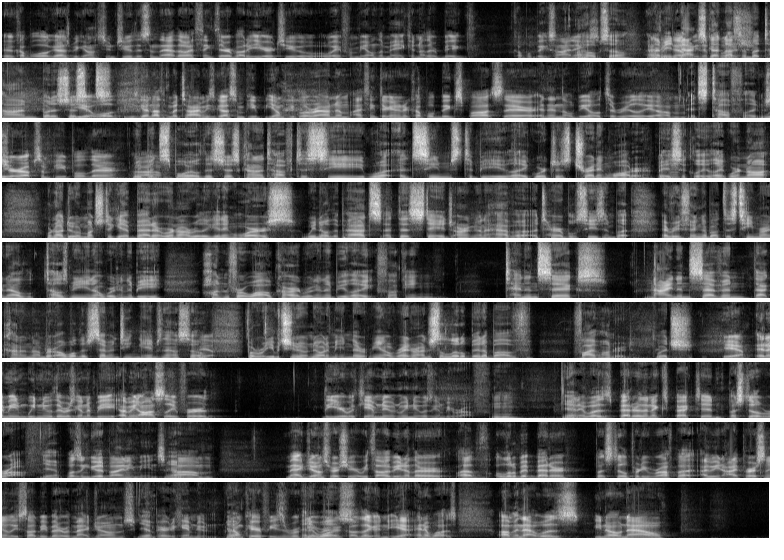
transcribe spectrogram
a couple little guys be gone soon too. This and that though. I think they're about a year or two away from being able to make another big, couple big signings. I hope so. And I, think mean, Mac's got push. nothing but time, but it's just Yeah, it's- well, he's got nothing but time. He's got some people, young people around him. I think they're gonna a couple big spots there, and then they'll be able to really um, it's tough. Like sure up some people there. We've been Um, spoiled. It's just kind of tough to see what it seems to be like. We're just treading water, Mm-hmm. basically. Like we're not, we're not doing much to get better. We're not really getting worse. We know the Pats at this stage aren't going to have a, a terrible season, but everything about this team right now tells me, you know, we're going to be hunting for a wild card. We're going to be like fucking ten and six. Nine and seven, that kind of number. Oh well, there's 17 games now, so. Yeah. But but you know, know what I mean. They're you know right around just a little bit above 500, which yeah, and I mean, we knew there was gonna be. I mean, honestly, for the year with Cam Newton, we knew it was gonna be rough, mm-hmm. Yeah. and it was better than expected, but still rough. Yeah. wasn't good by any means. Yeah. Um, Mac Jones first year, we thought it'd be another uh, a little bit better, but still pretty rough. But I mean, I personally at least thought it'd be better with Mac Jones Yep. compared to Cam Newton. I don't care if he's a rookie. And it was like, and yeah, and it was, um, and that was you know now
